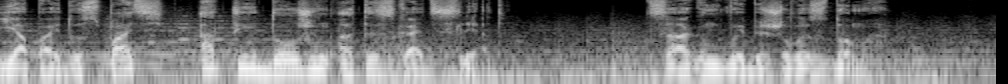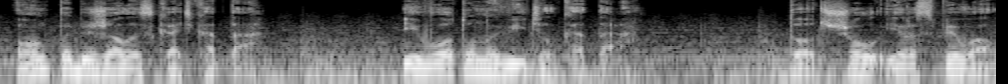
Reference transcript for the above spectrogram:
я пойду спать, а ты должен отыскать след». Цаган выбежал из дома. Он побежал искать кота. И вот он увидел кота. Тот шел и распевал.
